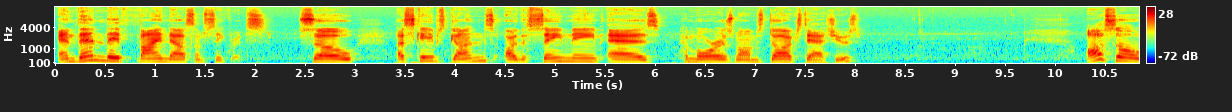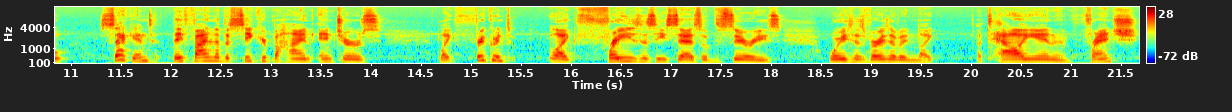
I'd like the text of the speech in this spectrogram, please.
And then they find out some secrets. So, Escape's guns are the same name as Hiromu's mom's dog statues. Also, second, they find out the secret behind Enter's like frequent like phrases he says of the series, where he says of in like Italian and French.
